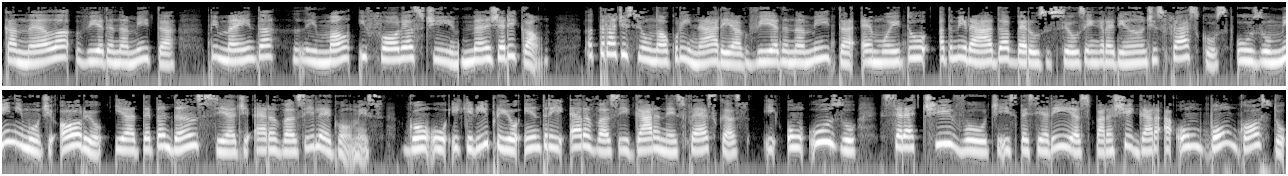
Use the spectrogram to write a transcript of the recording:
canela vietnamita, pimenta, limão e folhas de manjericão. A tradicional culinária vietnamita é muito admirada pelos seus ingredientes frescos, uso mínimo de óleo e a dependência de ervas e legumes. Com o equilíbrio entre ervas e carnes frescas e um uso seletivo de especiarias para chegar a um bom gosto,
